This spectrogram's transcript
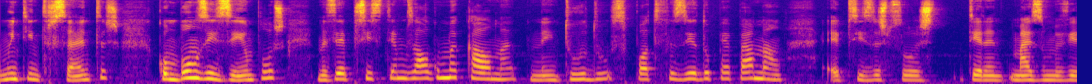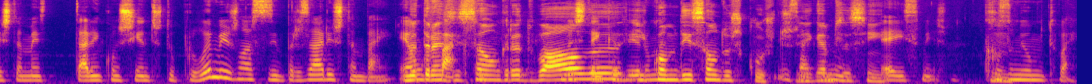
muito interessantes, com bons exemplos, mas é preciso termos alguma calma, nem tudo se pode fazer do pé para a mão. É preciso as pessoas terem, mais uma vez, também estarem conscientes do problema e os nossos empresários também. É uma um transição facto, gradual e uma... com medição dos custos, Exatamente, digamos assim. É isso mesmo. Resumiu hum. muito bem.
